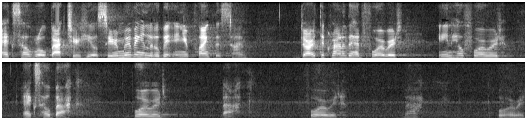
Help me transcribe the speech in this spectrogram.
Exhale, roll back to your heels. So you're moving a little bit in your plank this time. Dart the crown of the head forward. Inhale forward. Exhale back. Forward, back, forward, back, forward,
